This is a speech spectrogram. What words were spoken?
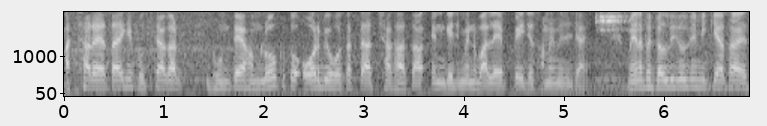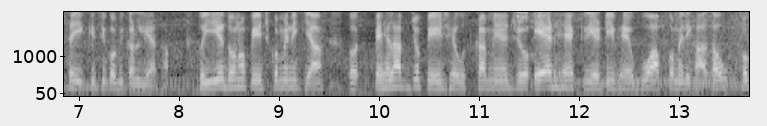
अच्छा रहता है कि खुद से अगर ढूंढते हैं हम लोग तो और भी हो सकता है अच्छा खासा एंगेजमेंट वाले पेजेस हमें मिल जाए। मैंने तो जल्दी जल्दी में किया था, ऐसे ही किसी को भी कर लिया था। तो ये दोनों पेज को मैंने किया। तो पहला जो पेज है, उसका मैं जो एड है क्रिएटिव है, वो आपको मैं दिखाता हूँ। तो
